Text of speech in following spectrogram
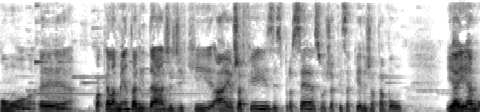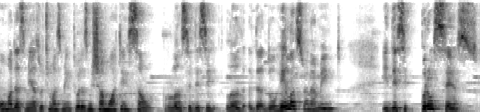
com, é, com aquela mentalidade de que, ah, eu já fiz esse processo, eu já fiz aquele, já tá bom. E aí uma das minhas últimas mentoras me chamou a atenção para o lance desse do relacionamento e desse processo.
